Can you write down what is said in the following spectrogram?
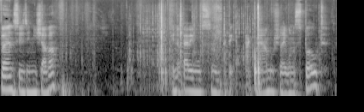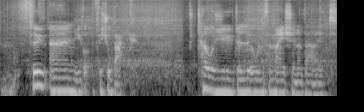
versus in each other in a very awesome epic background which they want to spoil to and you got the official back which tells you the little information about it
